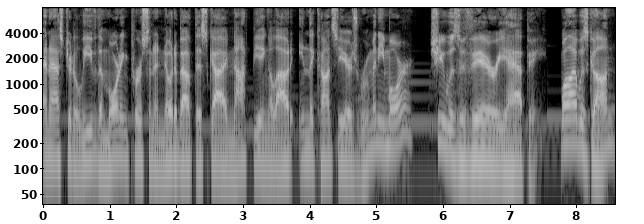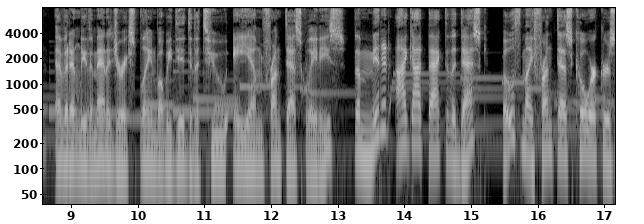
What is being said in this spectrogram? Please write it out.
and asked her to leave the morning person a note about this guy not being allowed in the concierge room anymore, she was very happy. While I was gone, evidently the manager explained what we did to the 2 a.m. front desk ladies. The minute I got back to the desk, both my front desk coworkers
